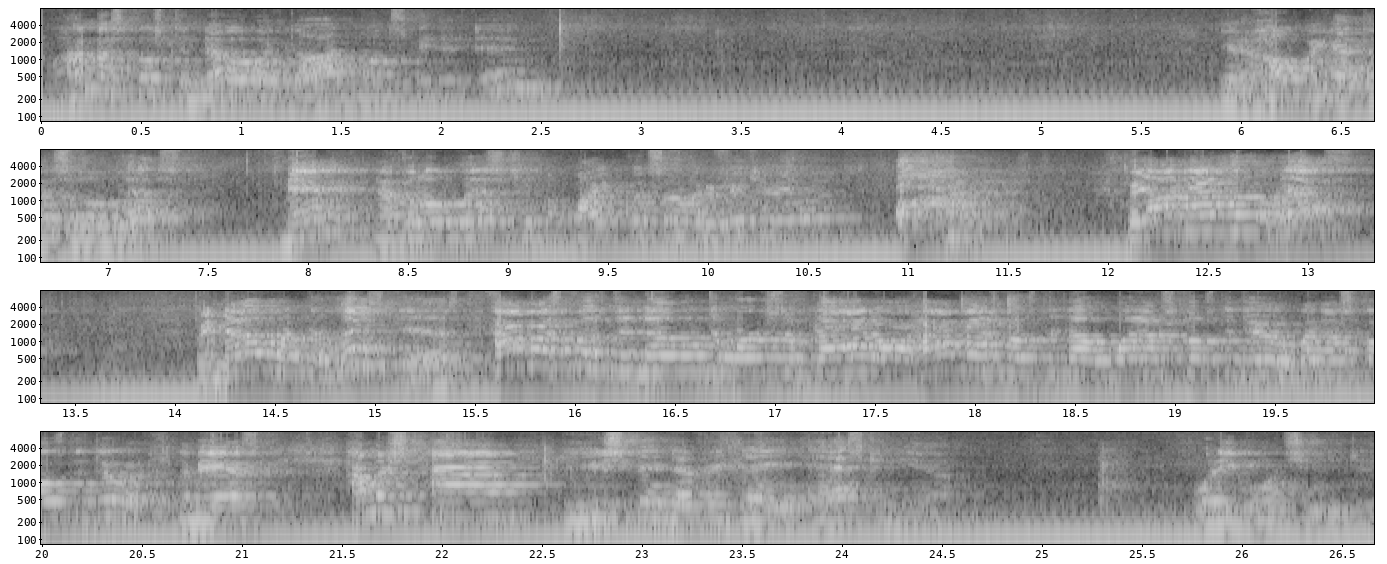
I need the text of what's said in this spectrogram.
Well, am I supposed to know what God wants me to do? You know, home we got those little lists. Men, you know the little list your wife puts on the refrigerator? we all got a little list. We know what the list is. How supposed to know the works of God are? How am I supposed to know what I'm supposed to do and when I'm supposed to do it? Let me ask you. How much time do you spend every day asking Him what He wants you to do?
